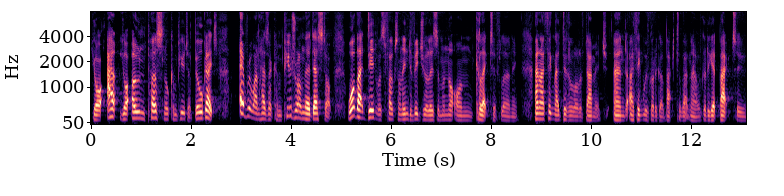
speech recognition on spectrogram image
Your, your own personal computer. Bill Gates, Everyone has a computer on their desktop. What that did was focus on individualism and not on collective learning. And I think that did a lot of damage. And I think we've got to go back to that now. We've got to get back to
